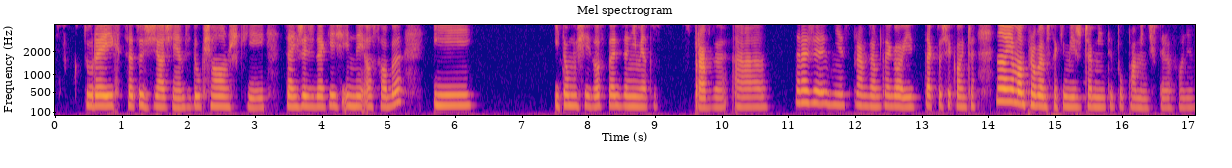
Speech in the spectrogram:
z której chcę coś wziąć, nie wiem, tytuł książki, zajrzeć do jakiejś innej osoby i, i to musi zostać, zanim ja to sprawdzę. A na razie nie sprawdzam tego i tak to się kończy. No, ja mam problem z takimi rzeczami typu pamięć w telefonie.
